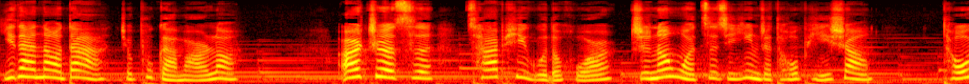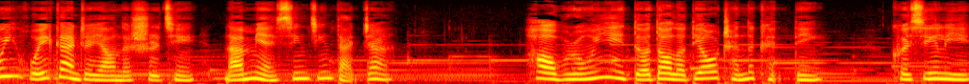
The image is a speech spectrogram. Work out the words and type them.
一旦闹大就不敢玩了。而这次擦屁股的活儿，只能我自己硬着头皮上，头一回干这样的事情，难免心惊胆战。好不容易得到了貂蝉的肯定，可心里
